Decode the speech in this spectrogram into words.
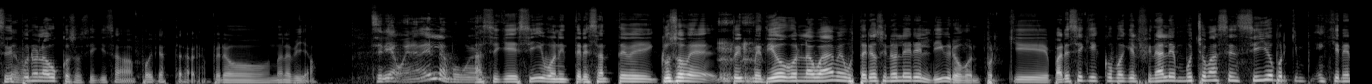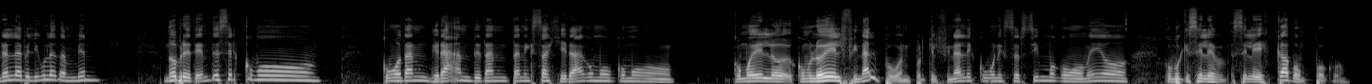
Tiempo man. no la busco, eso sí, quizás podría estar ahora, pero no la he pillado. Sería buena verla, pues, weón. Así que sí, bueno, interesante. Incluso me, estoy metido con la weá, me gustaría si no leer el libro, weón, porque parece que como que el final es mucho más sencillo, porque en- en general la película también no pretende ser como, como tan grande, tan, tan exagerada como, como, como, es lo, como lo es el final, po, porque el final es como un exorcismo como medio, como que se le, se le escapa un poco.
